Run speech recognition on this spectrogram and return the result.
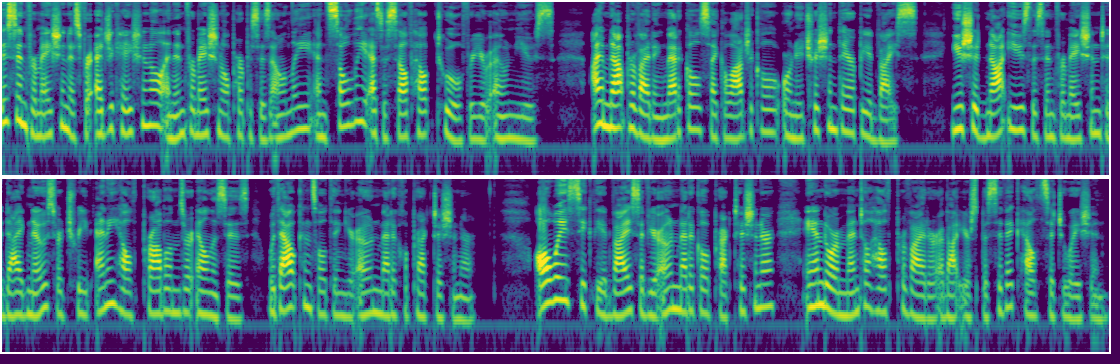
This information is for educational and informational purposes only and solely as a self help tool for your own use. I am not providing medical, psychological, or nutrition therapy advice. You should not use this information to diagnose or treat any health problems or illnesses without consulting your own medical practitioner. Always seek the advice of your own medical practitioner and or mental health provider about your specific health situation.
